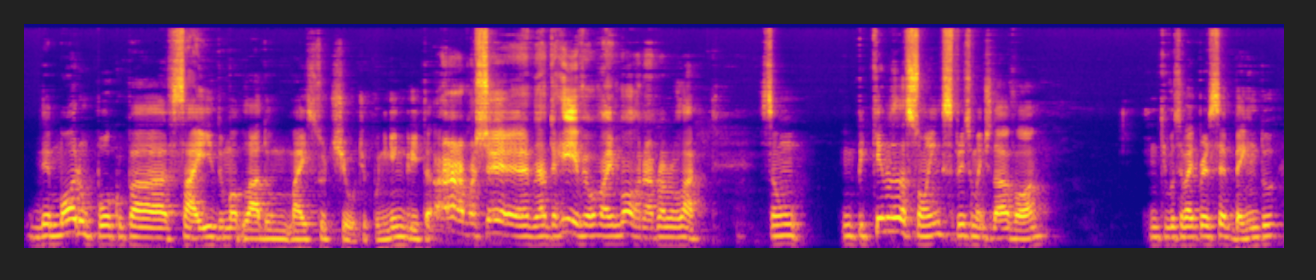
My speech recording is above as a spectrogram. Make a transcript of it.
demora um pouco para sair do lado mais sutil, tipo, ninguém grita, ah, você é terrível, vai embora, blá blá blá. São em pequenas ações, principalmente da avó, em que você vai percebendo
